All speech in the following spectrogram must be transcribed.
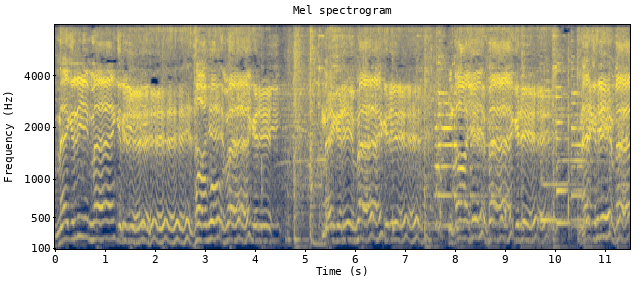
Megri megri Megri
